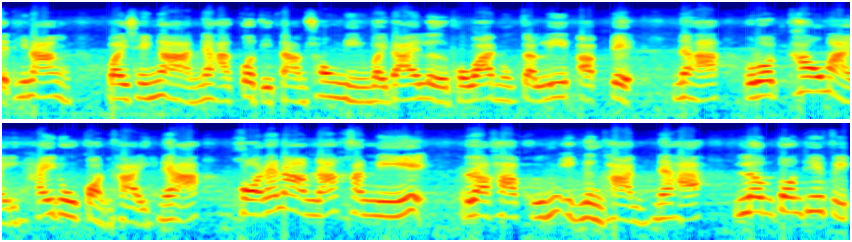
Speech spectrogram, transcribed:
เจ็ดที่นั่งไว้ใช้งานนะคะ กดติดตามช่องนี้ไว้ได้เลย เพราะว่านุกจะรีบอัปเดตนะคะ รถเข้าใหม่ให้ดูก่อนใครนะคะ ขอแนะนำนะคันนี้ ราคาคุ้มอีกหนึ่งคันนะคะ เริ่มต้นที่ฟรี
